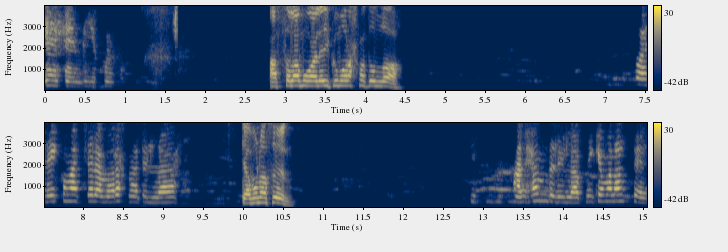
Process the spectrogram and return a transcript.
হ্যাঁ হ্যাঁ বিয়ে করব। আসসালামু আলাইকুম রহমতুল্লাহ। ওয়ালাইকুম আসসালাম রহমতুল্লাহ। কেমন আছেন? আলহামদুলিল্লাহ আপনি কেমন আছেন?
